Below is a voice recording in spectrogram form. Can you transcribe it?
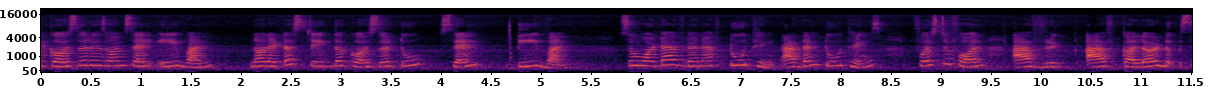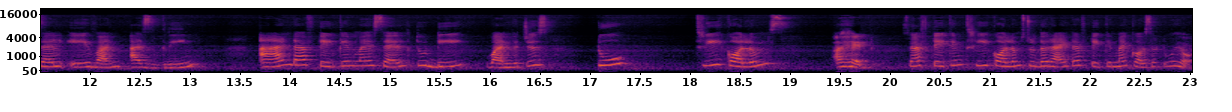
cursor is on cell A1 now let us take the cursor to cell D1 so what I have done I have two things I have done two things. First of all I have I have colored cell A1 as green and I have taken my cell to D1 which is two three columns ahead. So I have taken three columns to the right I have taken my cursor to here.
